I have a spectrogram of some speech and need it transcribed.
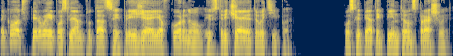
Так вот, впервые после ампутации приезжаю я в Корнуолл и встречаю этого типа. После пятой пинты он спрашивает,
